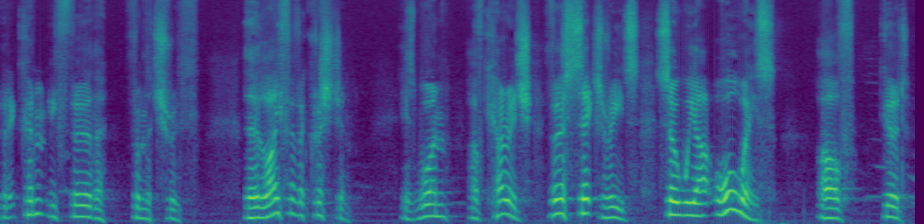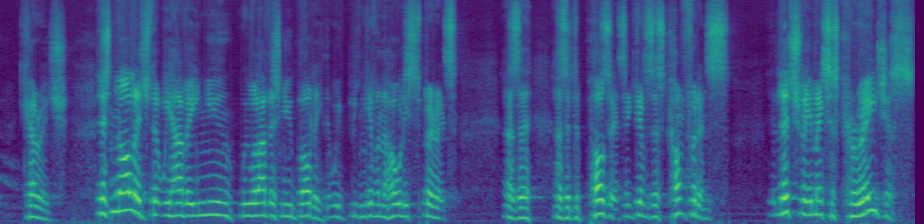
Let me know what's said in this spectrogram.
but it couldn't be further from the truth. The life of a Christian is one of courage. Verse 6 reads, So we are always of good courage. This knowledge that we have a new, we will have this new body, that we've been given the Holy Spirit as a, as a deposit, it gives us confidence. literally, it makes us courageous.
